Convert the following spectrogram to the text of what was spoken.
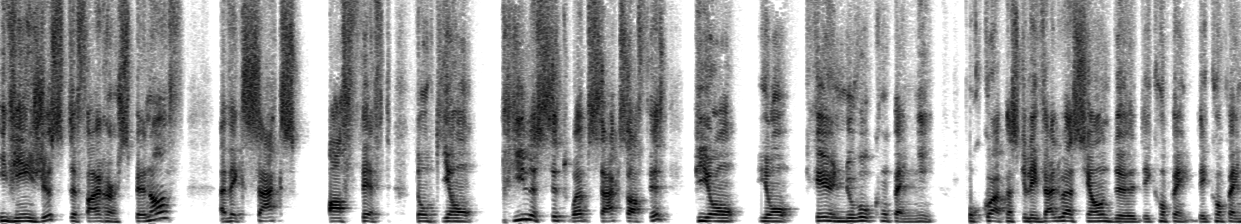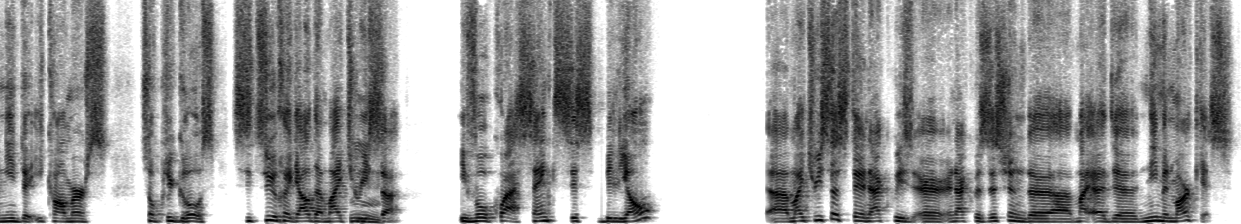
il vient juste de faire un spin-off avec Saks Off Fifth. Donc, ils ont pris le site web Saks Off Fifth, puis ils ont, ils ont créé une nouvelle compagnie. Pourquoi? Parce que les valuations de, des, compagnies, des compagnies de e-commerce sont plus grosses. Si tu regardes à MyTeresa, hmm. il vaut quoi? 5, 6 billions? Uh, MyTeresa, c'était une, euh, une, acquisition de, uh, uh, de Neiman Marcus.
